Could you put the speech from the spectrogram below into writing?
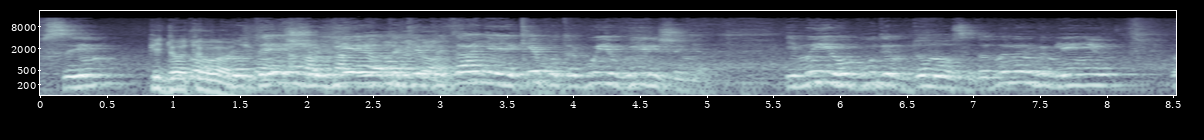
всім про те, що є таке питання, яке потребує вирішення. І ми його будемо доносити. От ми виробимо лінію, е,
